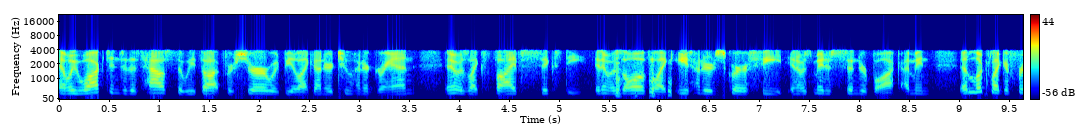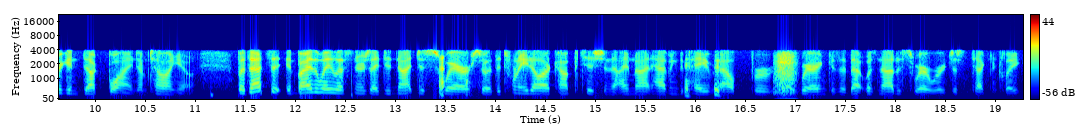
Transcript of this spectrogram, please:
and we walked into this house that we thought for sure would be like under 200 grand, and it was like 560, and it was all of like 800 square feet, and it was made of cinder block. I mean, it looked like a friggin' duck blind. I'm telling you. But that's it. And by the way, listeners, I did not just swear. So the $20 competition, I'm not having to pay out for swearing because that was not a swear word, just technically.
